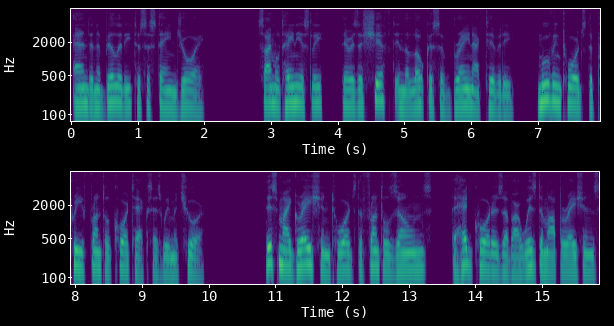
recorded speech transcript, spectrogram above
and an ability to sustain joy. Simultaneously, there is a shift in the locus of brain activity, moving towards the prefrontal cortex as we mature. This migration towards the frontal zones, the headquarters of our wisdom operations,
